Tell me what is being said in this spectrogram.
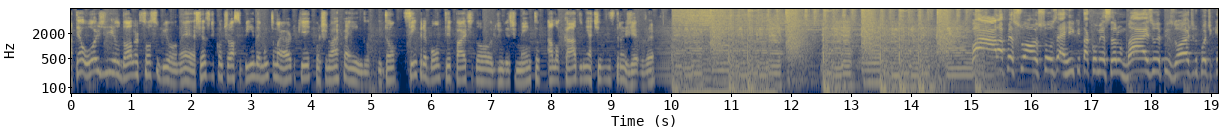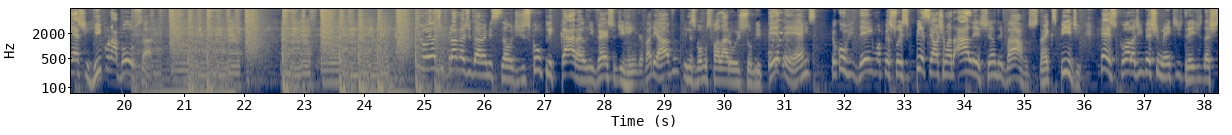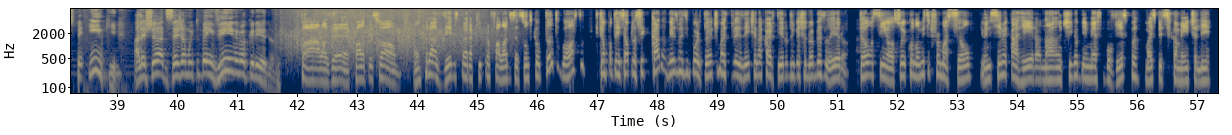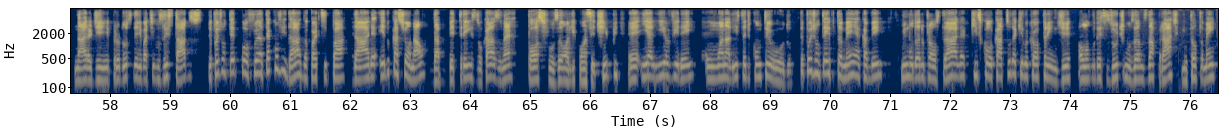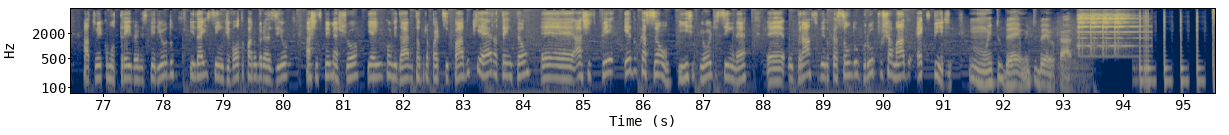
até hoje o dólar só subiu, né? A chance de continuar subindo é muito maior do que continuar caindo. Então, sempre é bom ter parte do, investimento alocado em ativos estrangeiros, né? Fala pessoal, eu sou o Zé Rico e está começando mais um episódio do podcast Rico na Bolsa. Hoje, para me ajudar na missão de descomplicar o universo de renda variável, e nós vamos falar hoje sobre PDRs, eu convidei uma pessoa especial chamada Alexandre Barros, na Xpeed, que é a escola de investimento de trade da XP Inc. Alexandre, seja muito bem-vindo, meu querido. Fala, Zé. Fala, pessoal. É um prazer estar aqui para falar desse assunto que eu tanto gosto, que tem um potencial para ser cada vez mais importante, mais presente na carteira do investidor brasileiro. Então, assim, ó, sou economista de formação, eu iniciei minha carreira na antiga BMF Bovespa, mais especificamente ali na área de produtos derivativos listados. Depois de um tempo, eu fui até convidado a participar da área educacional, da B3 no caso, né? pós-fusão ali com a CETIP, é, e ali eu virei um analista de conteúdo. Depois de um tempo também acabei me mudando para a Austrália, quis colocar tudo aquilo que eu aprendi ao longo desses últimos anos na prática, então também atuei como trader nesse período, e daí sim, de volta para o Brasil, a XP me achou, e aí me convidaram então para participar do que era até então é, a XP Educação, e, e hoje sim, né, é, o braço de educação do grupo chamado Xpeed. Muito bem, muito bem, meu caro.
